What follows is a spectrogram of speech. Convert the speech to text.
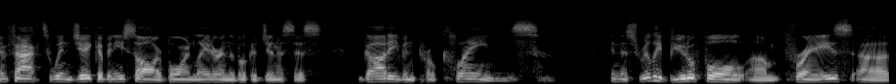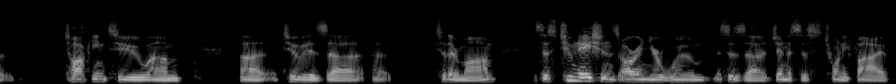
In fact, when Jacob and Esau are born later in the book of Genesis, God even proclaims in this really beautiful um, phrase, uh, talking to um, uh, to his uh, uh to their mom. It says, Two nations are in your womb. This is uh, Genesis 25,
